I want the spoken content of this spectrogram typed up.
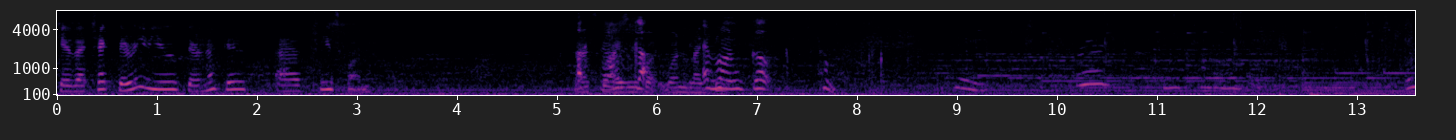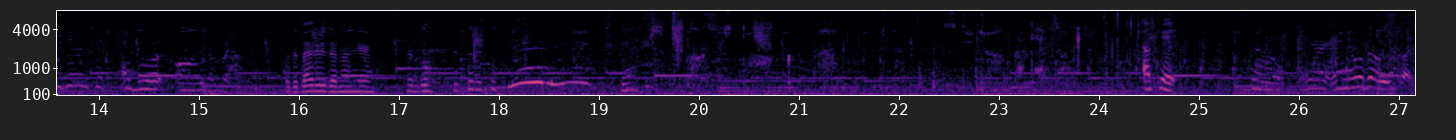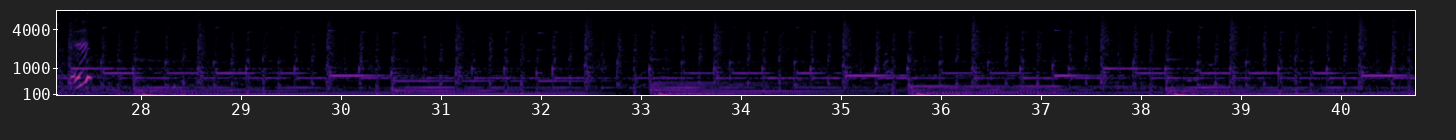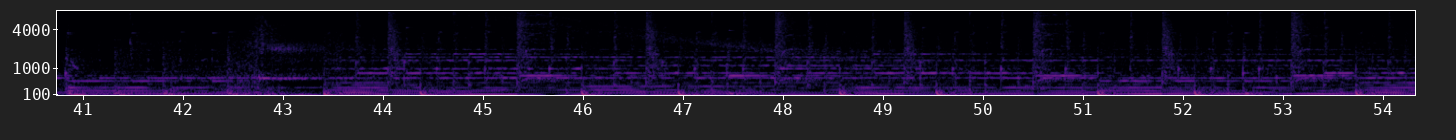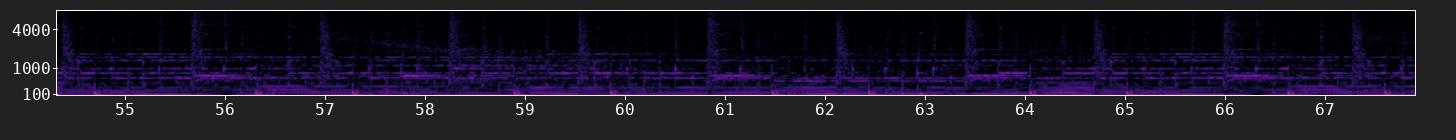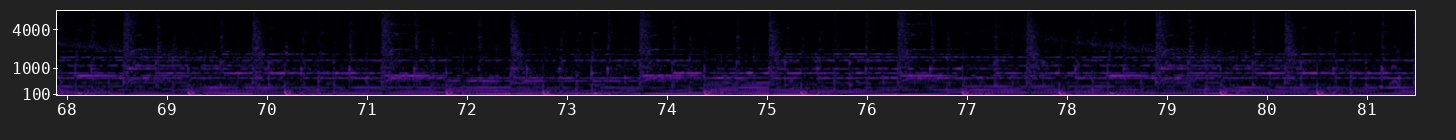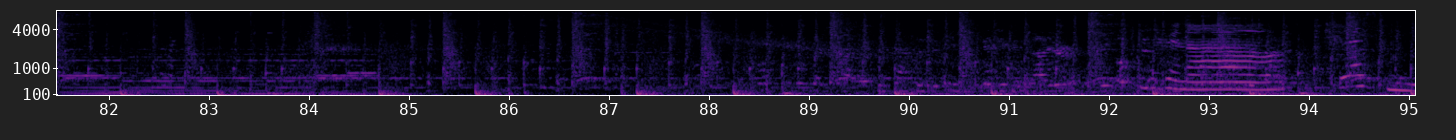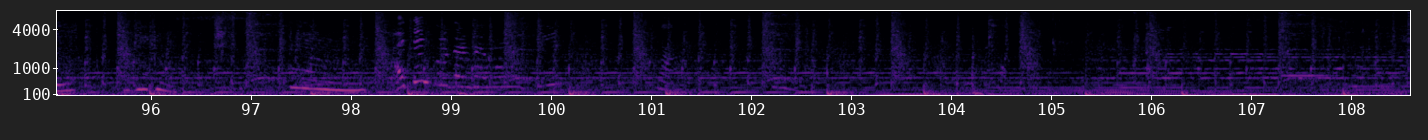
Because I checked the reviews. They're not good as these ones. That's Okay, why we go. bought one like Everyone go. Come. Hmm. We're gonna check everywhere all around. this. But the batteries are not here. Let's go. Let's go. Let's go. No, Mama. Yes. Supposed. Supposed to talk. Okay. So I know that we got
